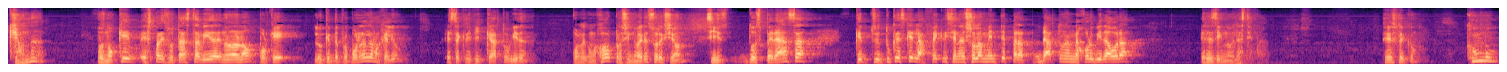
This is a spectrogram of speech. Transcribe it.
¿Qué onda? Pues no que es para disfrutar esta vida, no, no, no, porque lo que te propone el Evangelio es sacrificar tu vida por algo mejor. Pero si no hay resurrección, si tu esperanza, que tú crees que la fe cristiana es solamente para darte una mejor vida ahora, eres digno de lástima. ¿Sí me explico? ¿Cómo?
